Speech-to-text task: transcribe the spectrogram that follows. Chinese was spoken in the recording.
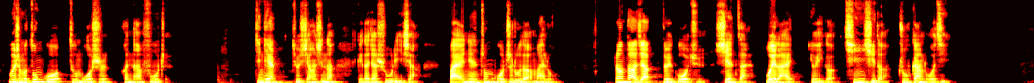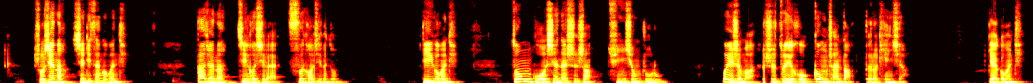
为什么中国这个模式很难复制？今天就详细呢给大家梳理一下百年中国之路的脉络，让大家对过去、现在、未来有一个清晰的主干逻辑。首先呢，先提三个问题，大家呢结合起来思考几分钟。第一个问题：中国现代史上群雄逐鹿，为什么是最后共产党得了天下？第二个问题：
